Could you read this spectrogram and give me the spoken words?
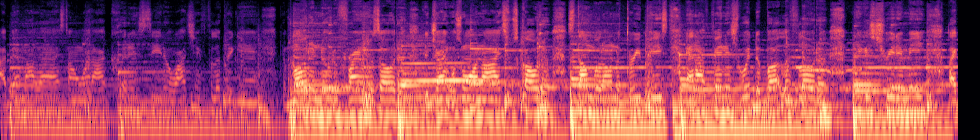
I bet my last on what I couldn't see to watch it flip again. The motor knew the frame was older, the drink was warm, the ice was colder. Stumbled on the three piece, and I finished with the butler floater. Niggas treated me like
